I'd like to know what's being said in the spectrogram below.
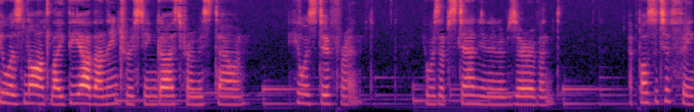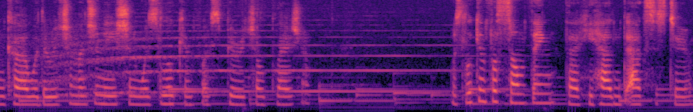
He was not like the other uninteresting guys from his town. He was different. He was upstanding and observant. A positive thinker with a rich imagination was looking for spiritual pleasure, was looking for something that he hadn't access to,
